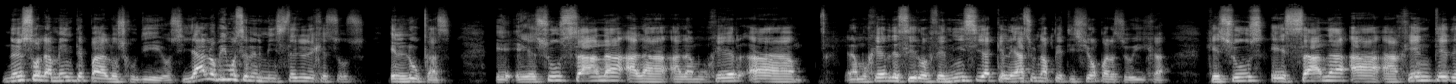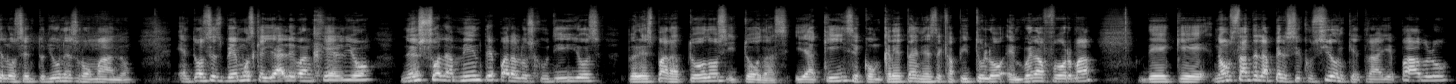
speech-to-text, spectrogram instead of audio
no es solamente para los judíos. Ya lo vimos en el ministerio de Jesús, en Lucas. Eh, eh, Jesús sana a la, a la mujer, a la mujer de Fenicia que le hace una petición para su hija. Jesús es sana a, gente de los centuriones romanos. Entonces vemos que ya el Evangelio no es solamente para los judíos, pero es para todos y todas. Y aquí se concreta en este capítulo en buena forma de que no obstante la persecución que trae Pablo,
